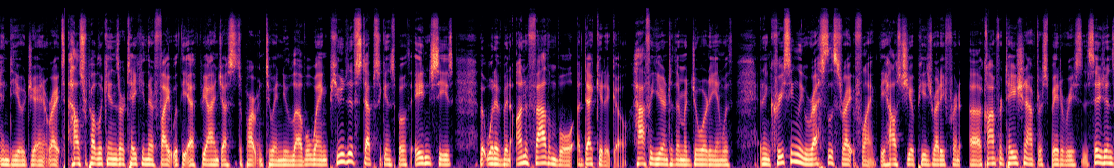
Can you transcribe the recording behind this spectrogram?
And DOJ, and it writes House Republicans are taking their fight with the FBI and Justice Department to a new level, weighing punitive steps against both agencies that would have been unfathomable a decade ago, half a year into their majority, and with an increasingly restless right flank. The House GOP is ready for a uh, confrontation after a spate of recent decisions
